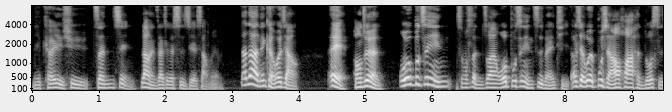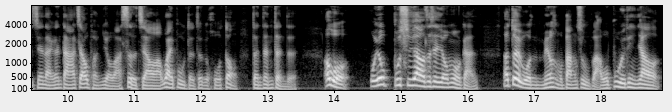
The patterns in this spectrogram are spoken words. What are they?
你可以去增进，让你在这个世界上面。那那，你可能会讲，哎、黄俊，我又不经营什么粉砖，我又不经营自媒体，而且我也不想要花很多时间来跟大家交朋友啊、社交啊、外部的这个活动等等等的。而我我又不需要这些幽默感，那对我没有什么帮助吧？我不一定要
